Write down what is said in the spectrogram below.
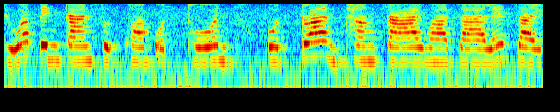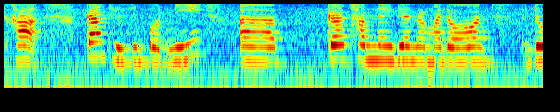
ถือว่าเป็นการฝึกความอดทน อดกลั้นทางกาย วาจาและใจค่ะ การถือศีลอดนี้กระทำในเดือนรอมฎอนโด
